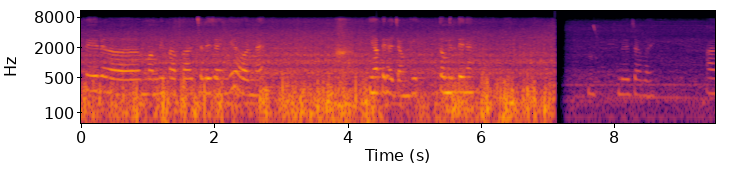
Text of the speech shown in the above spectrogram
फिर आ, मम्मी पापा चले जाएँगे और मैं यहाँ पे रह जाऊँगी। तो मिलते हैं। ले जा भाई। आ।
